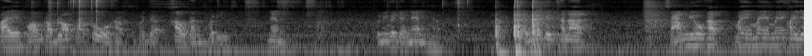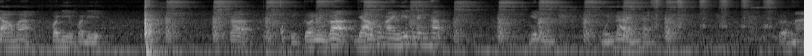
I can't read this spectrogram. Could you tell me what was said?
ไปพร้อมกับล็อกออโต้ครับ ก็จะเข้ากันพอดี แน่น ตัวนี้ก็จะแน่นครับตัวนี้เป็นขนาด 3นิ้วครับ ไม่ไม่ไม่ค่อยยาวมาก พอดีพอดี ก็อีกตัวหนึ่งก็ยาวขึ้นมาอีกนิดนึงครับ นิดนึงหมุนได้นะครับส่วนหน้า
